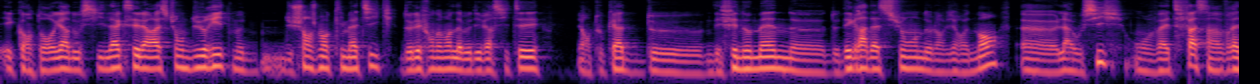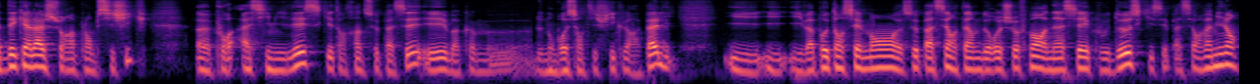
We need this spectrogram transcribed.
et, quand on regarde aussi l'accélération du rythme du changement climatique, de l'effondrement de la biodiversité, et en tout cas de, des phénomènes euh, de dégradation de l'environnement, euh, là aussi, on va être face à un vrai décalage sur un plan psychique euh, pour assimiler ce qui est en train de se passer. Et bah, comme de nombreux scientifiques le rappellent, il, va potentiellement se passer en termes de réchauffement en un siècle ou deux ce qui s'est passé en 20 000 ans.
